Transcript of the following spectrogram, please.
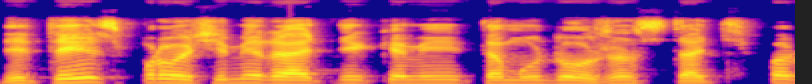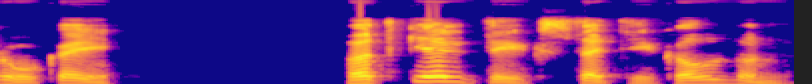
И ты с прочими ратниками тому должен стать порукой. От кель ты, кстати, колдун?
